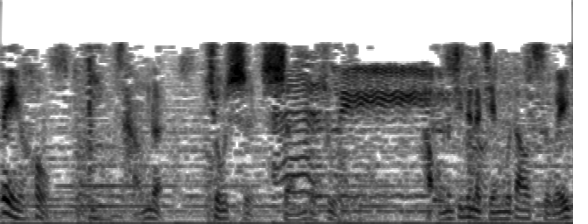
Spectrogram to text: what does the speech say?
背后隐藏的就是神的祝福。好，我们今天的节目到此为止。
